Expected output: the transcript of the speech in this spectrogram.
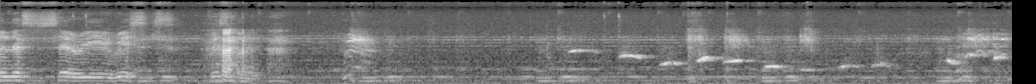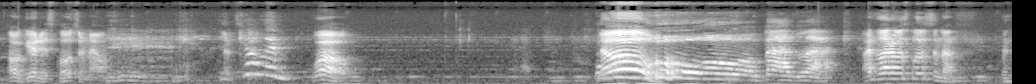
unnecessary risks. Risk oh, good, it's closer now. you That's killed him! Whoa! No! Oh, bad luck. I thought it was close enough.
